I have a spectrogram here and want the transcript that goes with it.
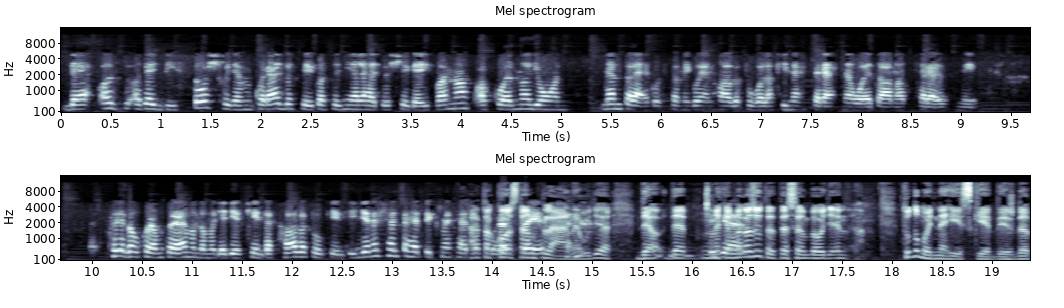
de az, az egy biztos, hogy amikor átbeszéljük azt, hogy milyen lehetőségeik vannak, akkor nagyon nem találkoztam még olyan hallgatóval, aki ne szeretne oltalmat szerezni főleg akkor, amikor elmondom, hogy egyébként ezt hallgatóként ingyenesen tehetik meg, hát, Hát akkor, akkor aztán teljesen- pláne, ugye? De, de nekem meg az jutott eszembe, hogy én, tudom, hogy nehéz kérdés, de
